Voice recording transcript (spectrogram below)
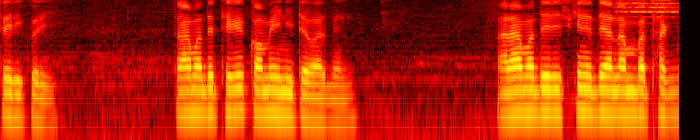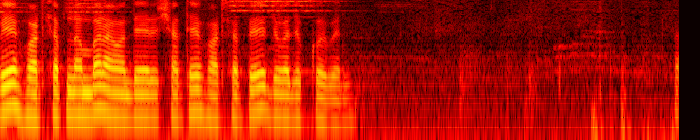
তৈরি করি। তো আমাদের থেকে কমেই নিতে পারবেন। আর আমাদের স্ক্রিনে দেওয়া নাম্বার থাকবে হোয়াটসঅ্যাপ নাম্বার। আমাদের সাথে হোয়াটসঅ্যাপে যোগাযোগ করবেন। তো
